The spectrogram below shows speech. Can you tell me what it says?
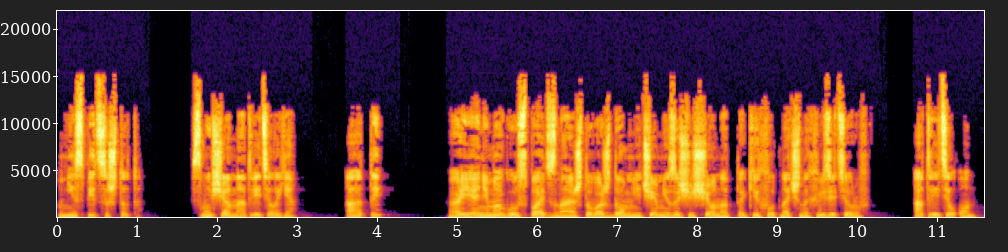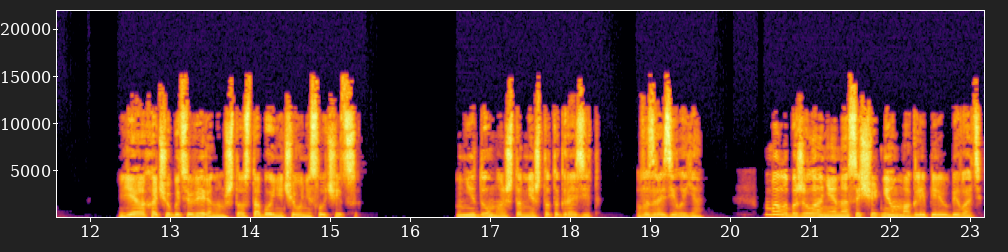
«Не спится что-то», — смущенно ответила я. «А ты?» «А я не могу спать, зная, что ваш дом ничем не защищен от таких вот ночных визитеров», — ответил он. «Я хочу быть уверенным, что с тобой ничего не случится». «Не думаю, что мне что-то грозит», — возразила я. Было бы желание, нас еще днем могли переубивать,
